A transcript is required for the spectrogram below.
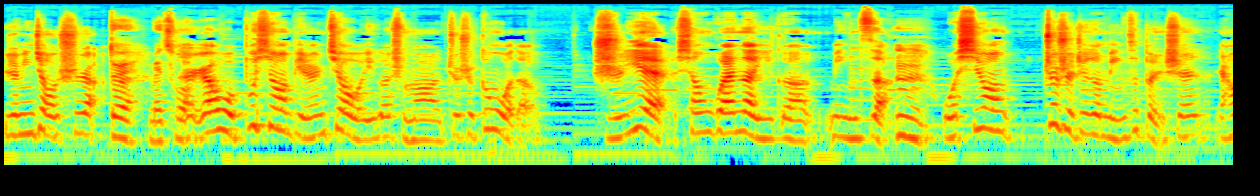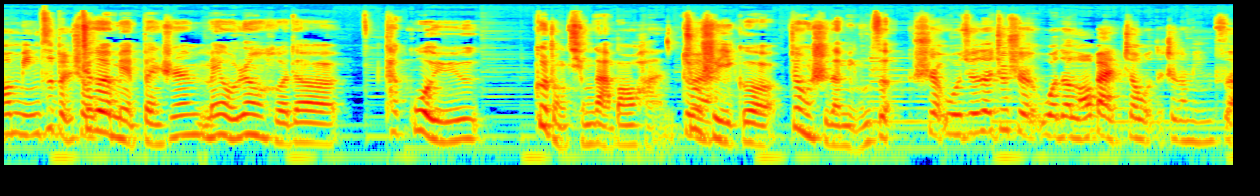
人民教师，对，没错呃。然后我不希望别人叫我一个什么，就是跟我的职业相关的一个名字。嗯，我希望就是这个名字本身，然后名字本身这个名本身没有任何的，它过于各种情感包含，就是一个正式的名字。是我觉得就是我的老板叫我的这个名字，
